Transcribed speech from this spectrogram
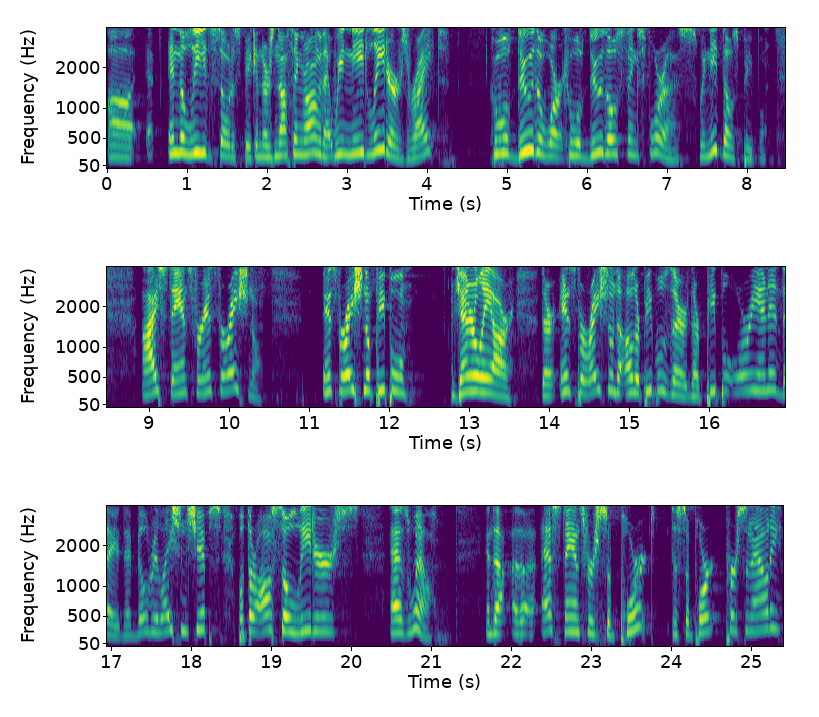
uh, in the lead, so to speak. And there's nothing wrong with that. We need leaders, right? Who will do the work, who will do those things for us. We need those people. I stands for inspirational. Inspirational people generally are they're inspirational to other people's. They're, they're people oriented. They, they build relationships, but they're also leaders as well. And the, the S stands for support, the support personality.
